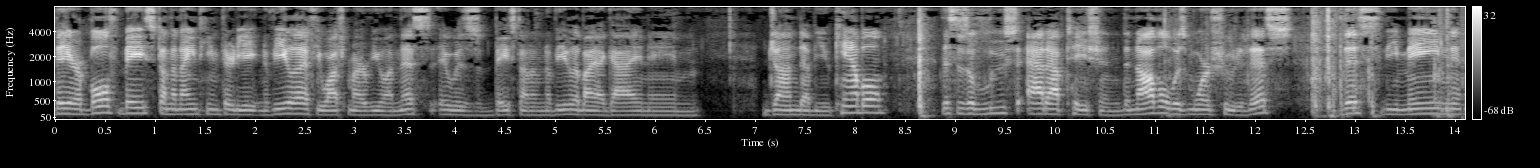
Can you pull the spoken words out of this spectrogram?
They are both based on the 1938 novella. If you watch my review on this, it was based on a novella by a guy named John W. Campbell. This is a loose adaptation. The novel was more true to this. This, the main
